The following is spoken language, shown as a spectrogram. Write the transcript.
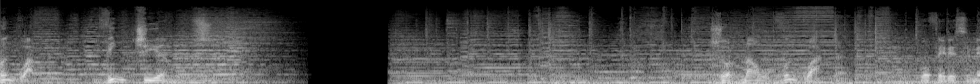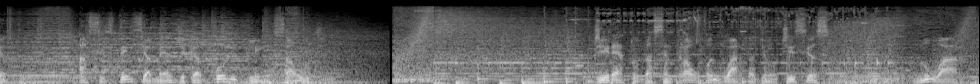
Vanguarda. 20 anos. Jornal Vanguarda. Oferecimento. Assistência médica Policlin Saúde. Direto da Central Vanguarda de Notícias. No ar.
